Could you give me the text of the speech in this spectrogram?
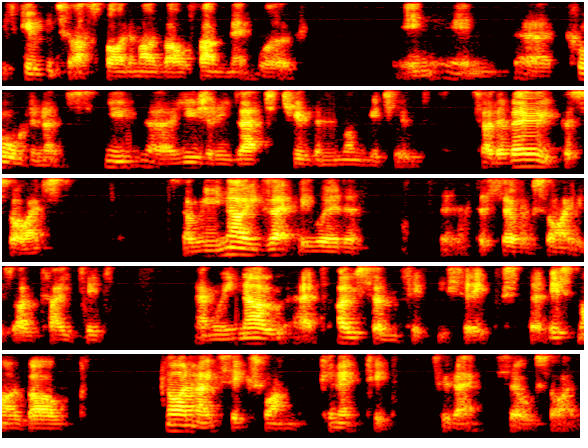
is given to us by the mobile phone network in, in uh, coordinates, uh, usually latitude and longitude. So they're very precise. So we know exactly where the, the, the cell site is located And we know at 0756 that this mobile 9861 connected to that cell site.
